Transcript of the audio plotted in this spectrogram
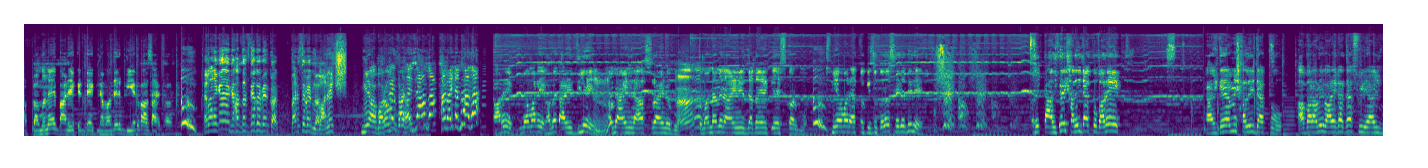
আব্বা মনে হয় বারেকের দেখলে আমাদের বিয়ের বাজার কর এবারে কে ঘাত করে বের কর বাড়িতে বের কর বারেক তুমি আবার আমার এই, গায়ে এই, যা যা আর বাড়িতে ধরা যা আরে তুমি আমার এভাবে তাড়িয়ে দিলে আমি আইনের আশ্রয় নেব। তোমার নামে নারী নির্যাতনের কেস করব। তুমি আমার এত কিছু করেও ছেড়ে দিলে? আমি কালকে শালিশ ডাকবো বারে কালকে আমি শালিশ ডাকবো আবার আমি বারেকার কাছে ফিরে আসব।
